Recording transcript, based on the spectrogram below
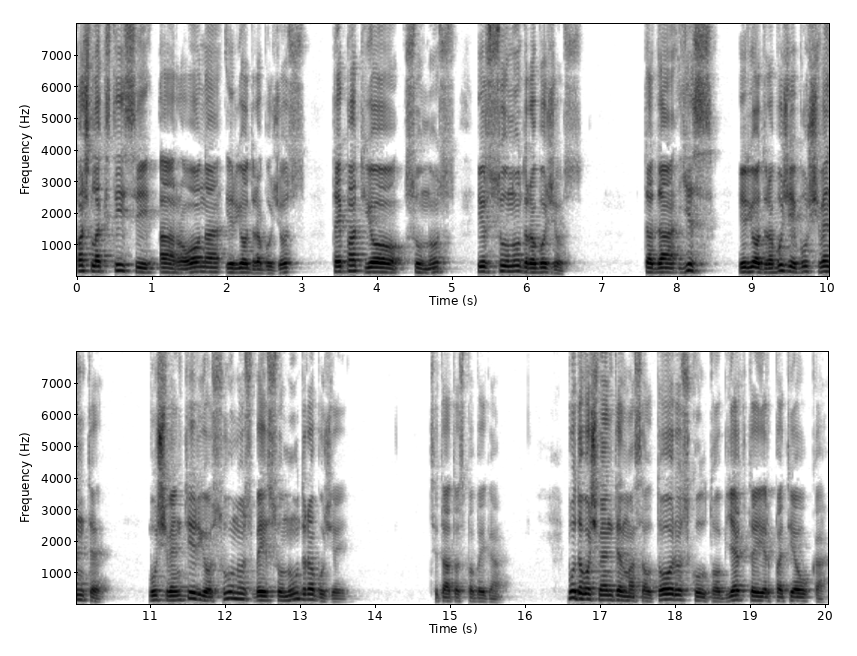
pašlakstysi Aaroną ir jo drabužius, taip pat jo sūnus ir sūnų drabužius. Tada jis ir jo drabužiai bus šventi, bus šventi ir jo sūnus bei sūnų drabužiai. Citatos pabaiga. Būdavo šventinamas altorius, kulto objektai ir pati auka.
